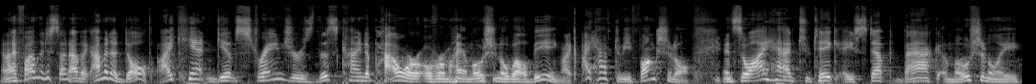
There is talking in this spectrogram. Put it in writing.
And I finally decided, I'm like, I'm an adult. I can't give strangers this kind of power over my emotional well being. Like, I have to be functional. And so I had to take a step back emotionally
